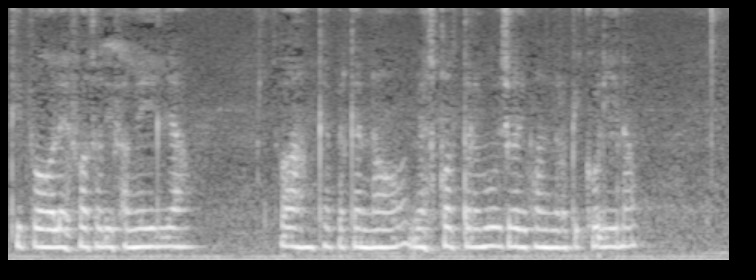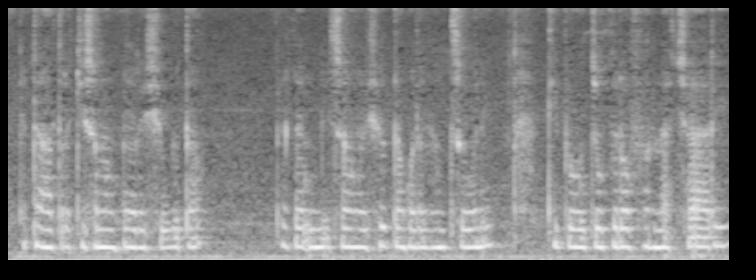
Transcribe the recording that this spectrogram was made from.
tipo le foto di famiglia o anche perché no mi ascolto le musiche di quando ero piccolina che tra l'altro ci sono anche cresciuta perché mi sono cresciuta con quelle canzoni tipo Zucchero Fornaciari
